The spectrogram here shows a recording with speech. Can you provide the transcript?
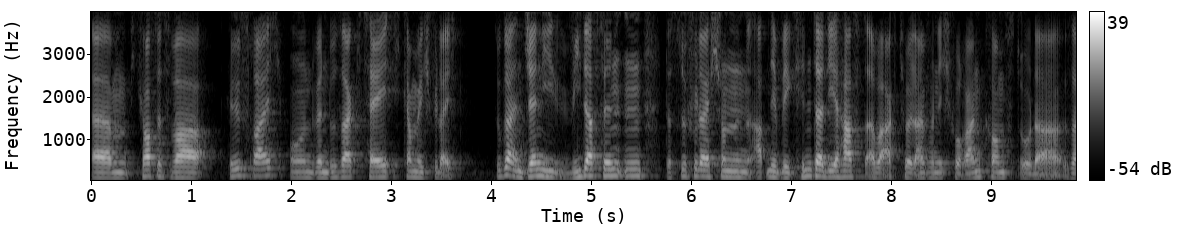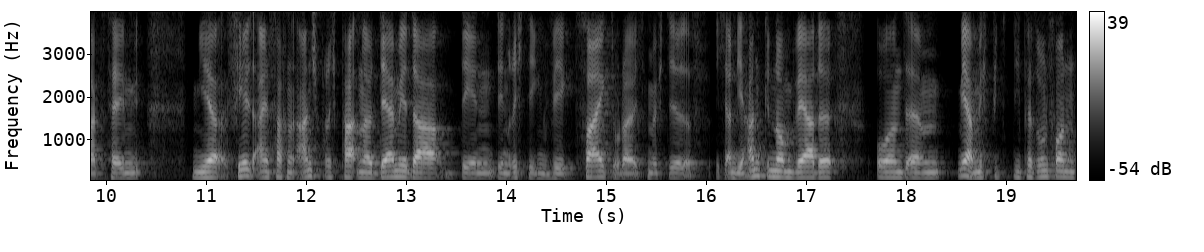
Ähm, ich hoffe, es war hilfreich und wenn du sagst, hey, ich kann mich vielleicht sogar in Jenny wiederfinden, dass du vielleicht schon einen Abnehmweg hinter dir hast, aber aktuell einfach nicht vorankommst oder sagst, hey, mir fehlt einfach ein Ansprechpartner, der mir da den, den richtigen Weg zeigt oder ich möchte, dass ich an die Hand genommen werde und ähm, ja, mich die Person von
